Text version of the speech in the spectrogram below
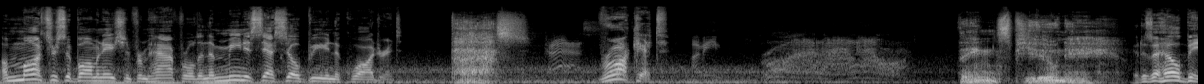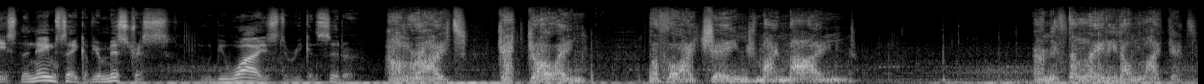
A monstrous abomination from Halfworld and the meanest SOB in the quadrant. Pass. Pass? Rocket! I mean... Things puny. It is a hell beast, the namesake of your mistress. It would be wise to reconsider. All right, get going before I change my mind. And if the lady don't like it,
